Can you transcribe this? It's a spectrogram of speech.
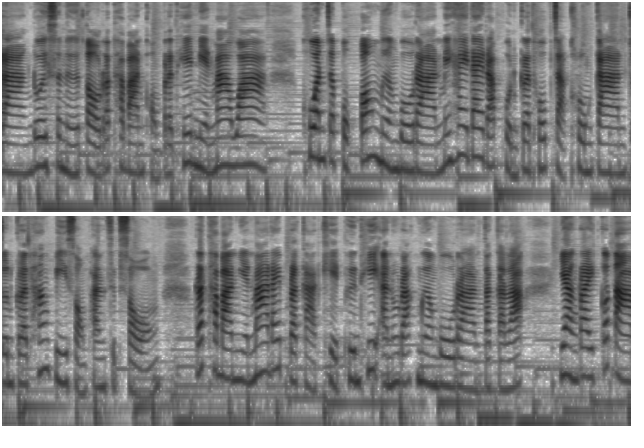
กลาง โดยเสนอต่อรัฐบาลของประเทศเมียนมาว่า ควรจะปกป้องเมืองโบราณไม่ให้ได้รับผลกระทบจากโครงการจนกระทั่งปี 2012 รัฐบาลเมียนมาได้ประกาศเขตพื้นที่อนุรักษ์เมืองโบราณตะกะละ อย่างไรก็ตาม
